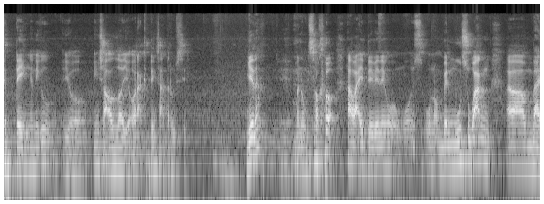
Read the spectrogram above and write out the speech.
geding niku yo insya Allah yo ora geding sak terus sih. Gitu menungso kok awake dhewe niku ono ben musuhan uh, mbah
